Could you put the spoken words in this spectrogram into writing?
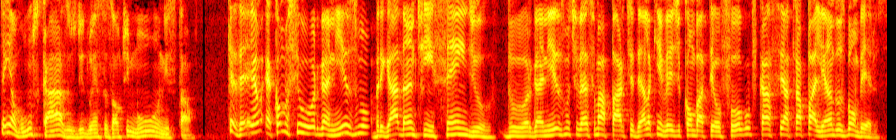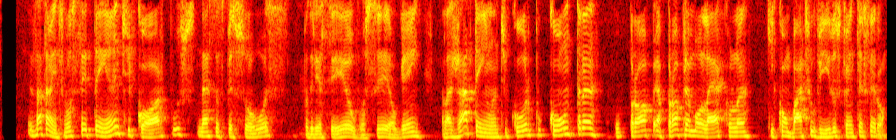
Tem alguns casos de doenças autoimunes tal. Quer dizer, é, é, como se o organismo, a brigada anti-incêndio do organismo, tivesse uma parte dela que, em vez de combater o fogo, ficasse atrapalhando os bombeiros. Exatamente. Você tem anticorpos nessas pessoas, poderia ser eu, você, alguém, ela já tem um anticorpo contra próprio, a própria molécula que combate o vírus, que é o interferon.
